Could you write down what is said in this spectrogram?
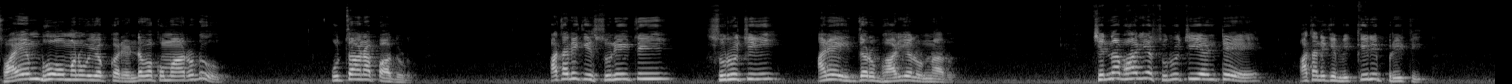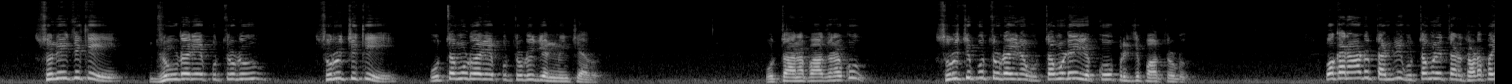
స్వయంభూమనువు యొక్క రెండవ కుమారుడు ఉత్తానపాదుడు అతనికి సునీతి సురుచి అనే ఇద్దరు భార్యలు ఉన్నారు చిన్న భార్య సురుచి అంటే అతనికి మిక్కిలి ప్రీతి. సునీతికి ధ్రువుడనే పుత్రుడు సురుచికి ఉత్తముడు అనే పుత్రుడు జన్మించారు. ఉత్తానపాదునకు సురుచిపుత్రుడైన ఉత్తముడే ఎక్కువ ప్రీతిపాత్రుడు. ఒకనాడు తండ్రి ఉత్తముని తన తొడపై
